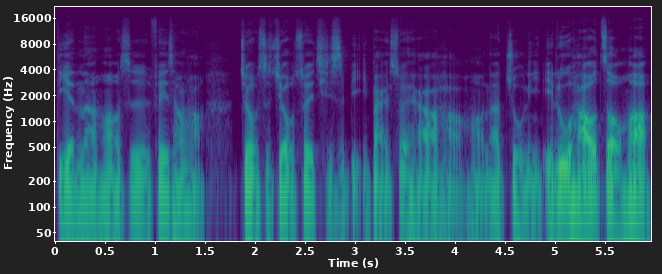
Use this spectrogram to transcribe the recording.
巅呐哈，是非常好，九十九岁其实比一百岁还要好哈。那祝你一路好走哈。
